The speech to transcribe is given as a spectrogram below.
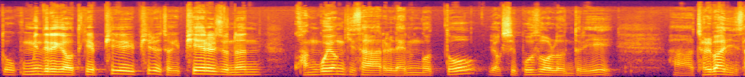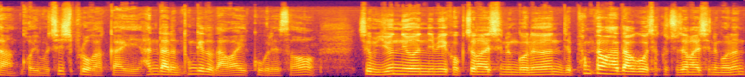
또 국민들에게 어떻게 피해, 피해, 저기 피해를 주는 광고형 기사를 내는 것도 역시 보수 언론들이 아, 절반 이상 거의 뭐 70% 가까이 한다는 통계도 나와 있고 그래서 지금 윤 의원님이 걱정하시는 거는 이제 평평하다고 자꾸 주장하시는 거는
